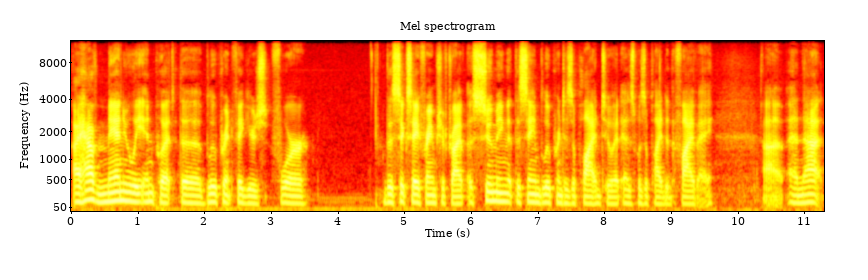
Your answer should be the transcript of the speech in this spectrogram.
I have manually input the blueprint figures for the 6A frameshift drive, assuming that the same blueprint is applied to it as was applied to the 5A. Uh, and that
